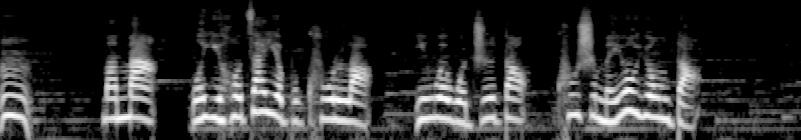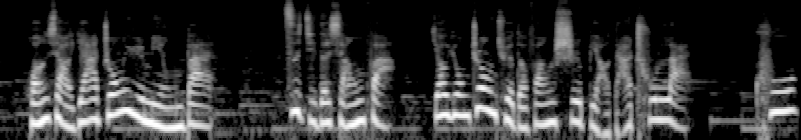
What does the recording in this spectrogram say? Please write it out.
嗯，妈妈。我以后再也不哭了，因为我知道哭是没有用的。黄小鸭终于明白，自己的想法要用正确的方式表达出来，哭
